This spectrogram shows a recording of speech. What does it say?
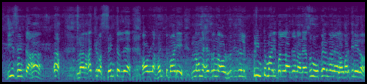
ಡೀಸೆಂಟ್ ನಾನು ಹಾಕಿರೋ ಸೆಂಟ್ ಅಲ್ಲೇ ಅವಳನ್ನ ಹಂಟ್ ಮಾಡಿ ನನ್ನ ಹೆಸರನ್ನ ಅವಳ ಹೃದಯದಲ್ಲಿ ಪ್ರಿಂಟ್ ಮಾಡಿ ಬಲ್ಲ ಅಂದ್ರೆ ನನ್ನ ಹೆಸರು ಉಪಯೋಗ ಬರ್ತೀನಿ ಇರೋ.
